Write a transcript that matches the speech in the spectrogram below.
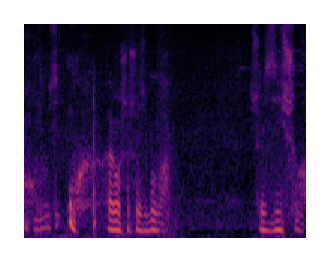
О, друзі, хороше щось було. Щось зійшло.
